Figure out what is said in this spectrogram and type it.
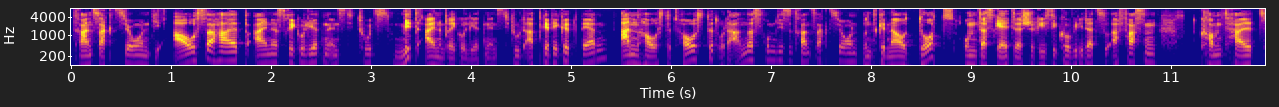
Transaktionen, die außerhalb eines regulierten Instituts mit einem regulierten Institut abgewickelt werden. Unhosted, hosted oder andersrum diese Transaktion. Und genau dort, um das Geldwäscherisiko wieder zu erfassen, kommt halt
